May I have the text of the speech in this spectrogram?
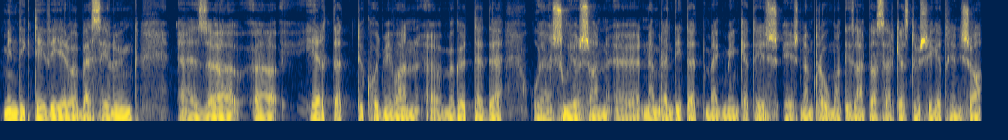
Mindig TV-ről beszélünk, ez értettük, hogy mi van mögötte, de olyan súlyosan nem rendített meg minket, és, és nem traumatizálta a szerkesztőséget, ugyanis a,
